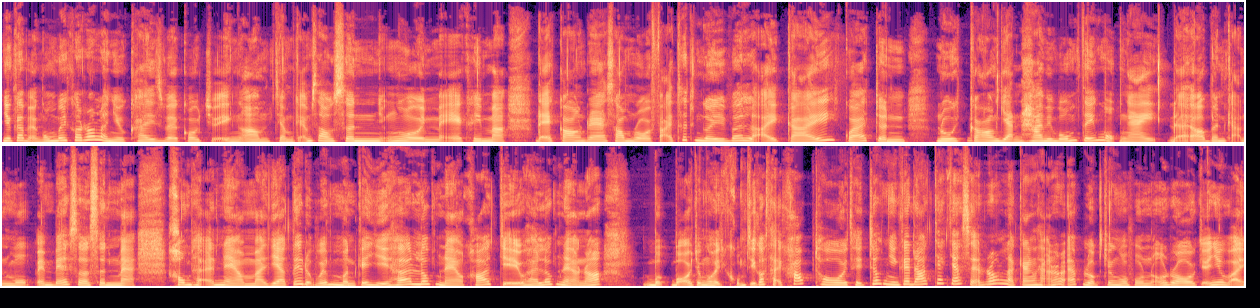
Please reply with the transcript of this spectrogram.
như các bạn cũng biết có rất là nhiều case về câu chuyện um, trầm cảm sau sinh. Những người mẹ khi mà đẻ con ra xong xong rồi phải thích nghi với lại cái quá trình nuôi con dành 24 tiếng một ngày để ở bên cạnh một em bé sơ sinh mà không thể nào mà giao tiếp được với mình cái gì hết. Lúc nào khó chịu hay lúc nào nó bực bội trong người cũng chỉ có thể khóc thôi. Thì tất nhiên cái đó chắc chắn sẽ rất là căng thẳng, rất là áp lực cho người phụ nữ rồi, kiểu như vậy.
